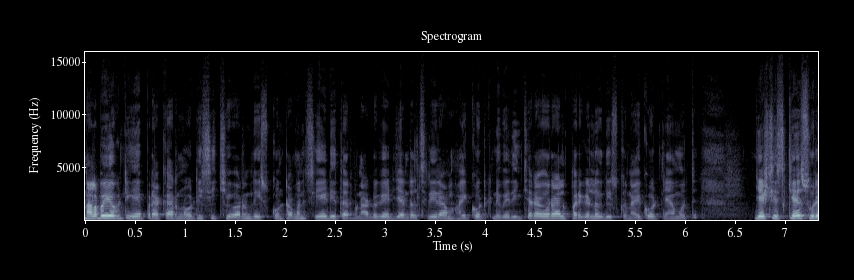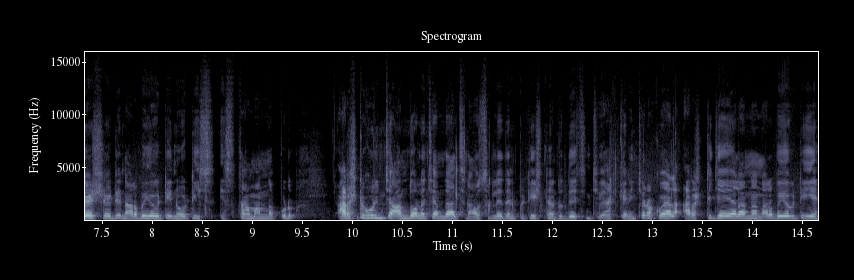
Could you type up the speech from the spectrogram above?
నలభై ఒకటి ఏ ప్రకారం నోటీస్ ఇచ్చి వివరణ తీసుకుంటామని సిఐడి తరపున అడ్వకేట్ జనరల్ శ్రీరామ్ హైకోర్టుకు నివేదించారు. వివరాలు పరిగణలోకి తీసుకున్న హైకోర్టు న్యాయమూర్తి జస్టిస్ కె. సురేష్ రెడ్డి నలభై ఒకటి నోటీస్ ఇస్తామన్నప్పుడు అరెస్ట్ గురించి ఆందోళన చెందాల్సిన అవసరం లేదని పిటిషనర్ ఉద్దేశించి వ్యాఖ్యానించారు. ఒకవేళ అరెస్ట్ చేయాలన్న నలభై ఒకటి ఏ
